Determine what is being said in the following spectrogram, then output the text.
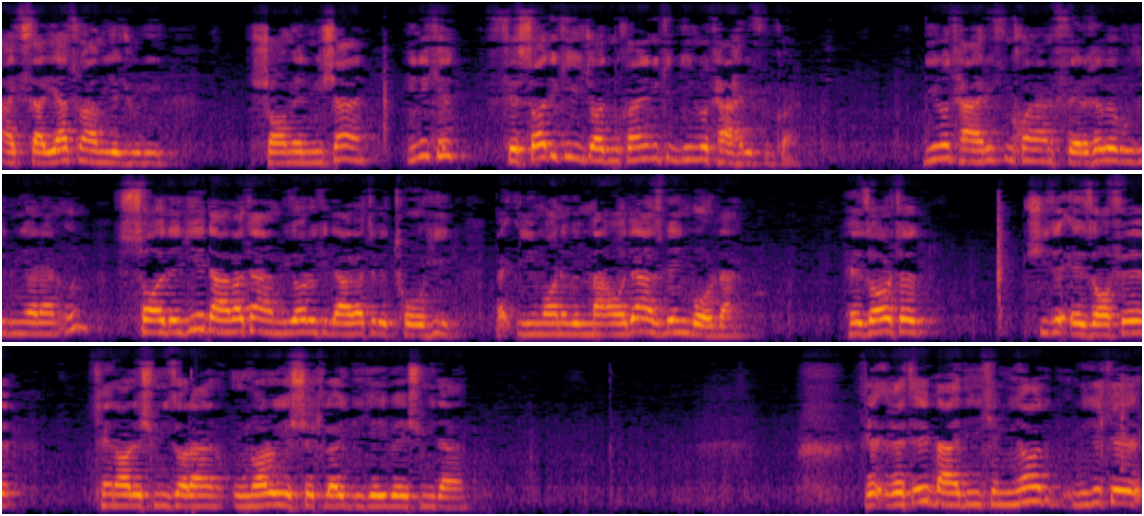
اکثریت رو هم یه جوری شامل میشن. اینه که فسادی که ایجاد می‌کنن اینه که دین رو تحریف می‌کنن. دین رو تحریف می‌کنن فرقه به وجود میارن. اون سادگی دعوت انبیا رو که دعوت به توحید و ایمان به معاده از بین بردن. هزار تا چیز اضافه کنارش می‌ذارن اونا رو یه شکلهای دیگه بهش میدن. قطعه بعدی که میاد میگه که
